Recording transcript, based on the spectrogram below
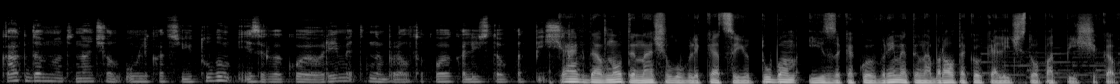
Как давно ты начал увлекаться ютубом и за какое время ты набрал такое количество подписчиков? Как давно ты начал увлекаться ютубом и за какое время ты набрал такое количество подписчиков?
